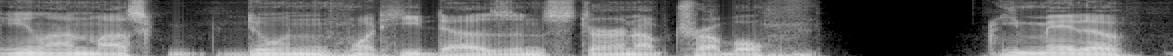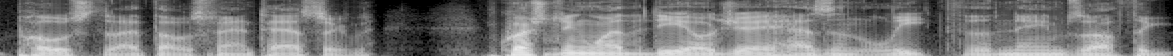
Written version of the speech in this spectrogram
Elon Musk doing what he does and stirring up trouble. He made a post that I thought was fantastic, questioning why the DOJ hasn't leaked the names off the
